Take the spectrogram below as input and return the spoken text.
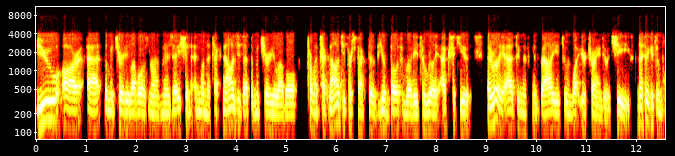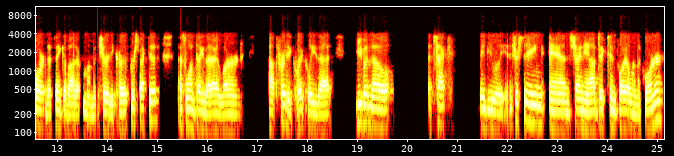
you are at the maturity level as an organization and when the technology is at the maturity level from a technology perspective you're both ready to really execute and really add significant value to what you're trying to achieve. And i think it's important to think about it from a maturity curve perspective. That's one thing that i learned uh, pretty quickly that even though a tech may be really interesting and shiny object tinfoil in the corner.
